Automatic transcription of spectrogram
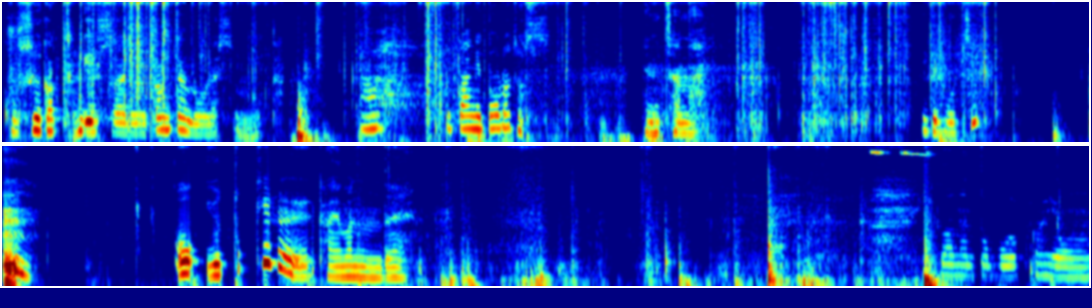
구슬 같은 게 있어가지고 깜짝 놀랐습니다. 아, 또 땅에 떨어졌어. 괜찮아. 이게 뭐지? 어, 이 토끼를 닮았는데. 이거는 또 뭘까요?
